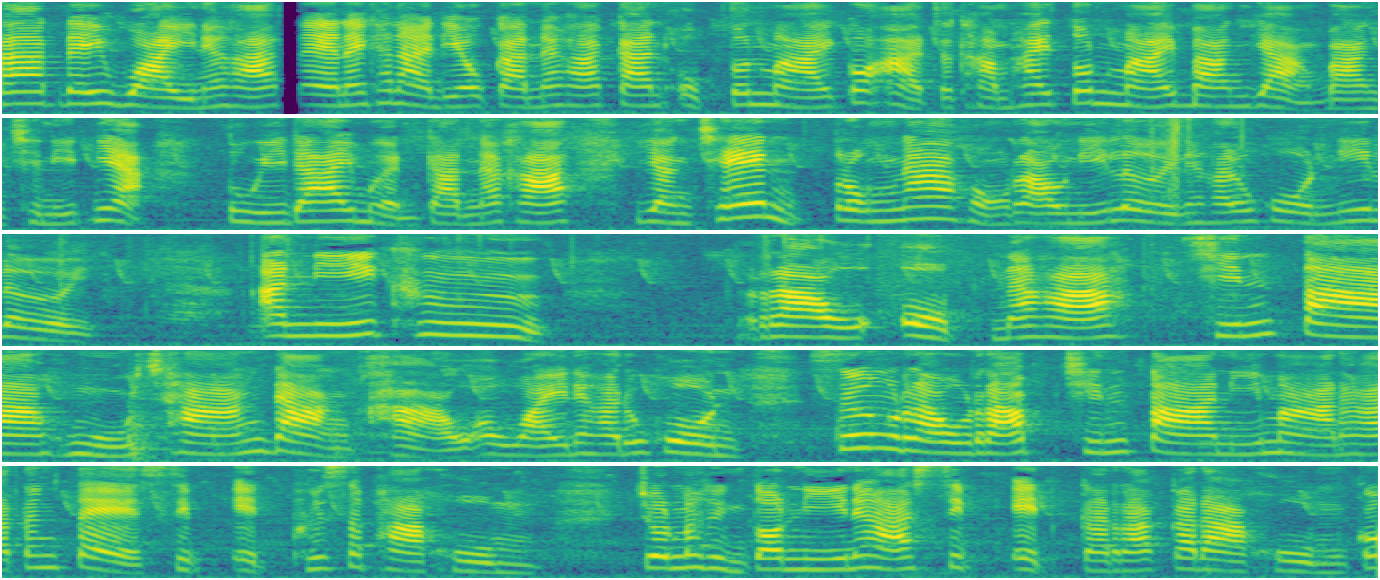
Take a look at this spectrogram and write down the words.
รากได้ไวนะคะ แต่ในขณะเดียวกันนะคะ การอบต้นไม้ก็อาจจะทำให้ต้นไม้บางอย่างบางชนิดเนี่ยตุยได้เหมือนกันนะคะ อย่างเช่นตรงหน้าของเรานี้เลยนะคะ ทุกคนนี่เลย อันนี้คือเราอบนะคะ ชิ้นตาหูช้างด่างขาวเอาไว้นะคะทุกคน ซึ่งเรารับชิ้นตานี้มานะคะ ตั้งแต่ 11 พฤษภาคม จนมาถึงตอนนี้นะคะ 11 กรกฎาคมก็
